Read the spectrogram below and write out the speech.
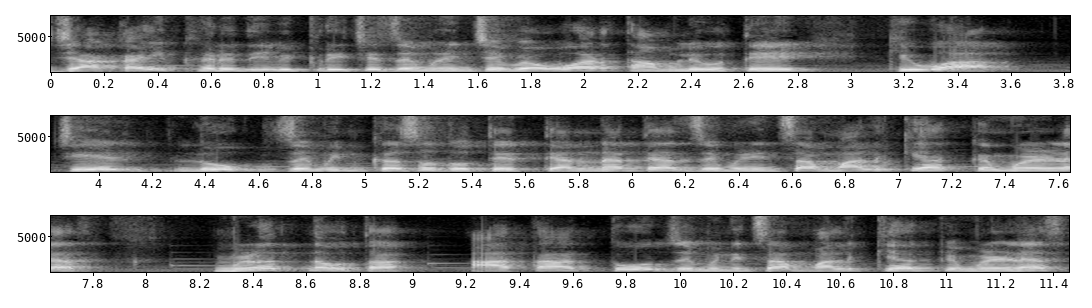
ज्या काही खरेदी विक्रीचे जमिनींचे व्यवहार थांबले होते किंवा जे लोक जमीन कसत होते त्यांना त्या जमिनीचा मालकी हक्क मिळण्यास मिळत नव्हता. आता तो जमिनीचा मालकी हक्क मिळण्यास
